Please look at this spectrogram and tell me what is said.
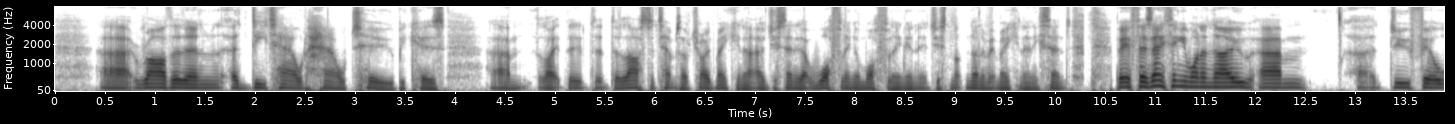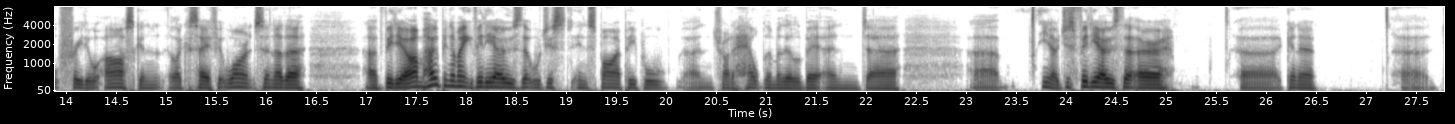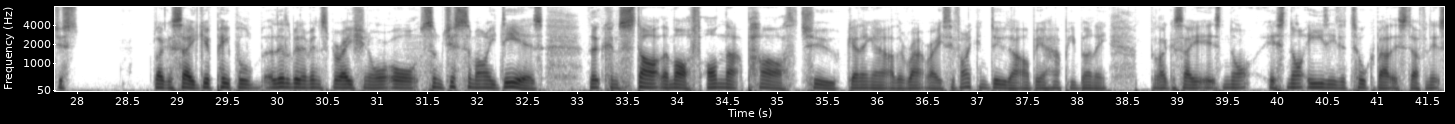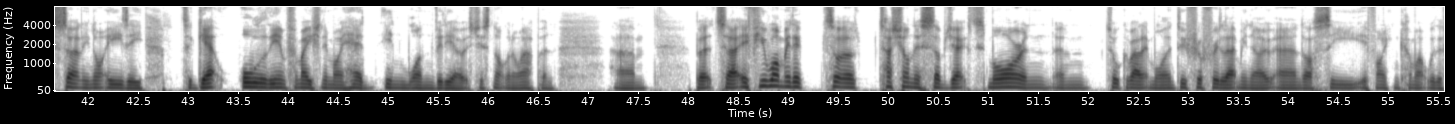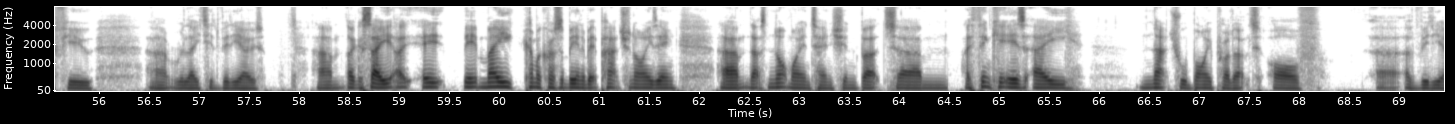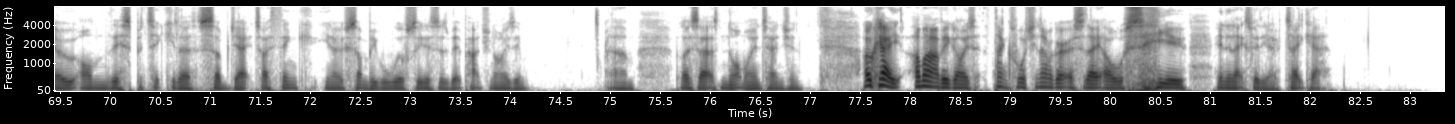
uh, rather than a detailed how-to because um, like the, the, the last attempts I've tried making that, I just ended up waffling and waffling, and it just not, none of it making any sense. But if there's anything you want to know, um, uh, do feel free to ask. And like I say, if it warrants another uh, video, I'm hoping to make videos that will just inspire people and try to help them a little bit, and uh, uh you know, just videos that are uh, gonna uh, just like I say, give people a little bit of inspiration or, or some just some ideas that can start them off on that path to getting out of the rat race. If I can do that, I'll be a happy bunny. But like I say, it's not it's not easy to talk about this stuff, and it's certainly not easy to get all of the information in my head in one video. It's just not going to happen. Um, but uh, if you want me to sort of touch on this subject more and, and talk about it more, then do feel free to let me know, and I'll see if I can come up with a few uh, related videos. Um, like I say, it it may come across as being a bit patronising. Um, that's not my intention, but um, I think it is a natural byproduct of uh, a video on this particular subject. I think you know some people will see this as a bit patronising, um, but like I say that's not my intention. Okay, I'm out of here, guys. Thanks for watching. Have a great rest of the day. I will see you in the next video. Take care.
